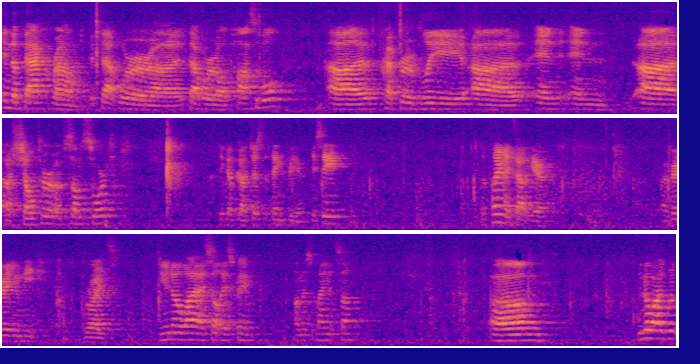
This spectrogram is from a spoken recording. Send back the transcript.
in the background, if that were uh, if that were at all possible. Uh, preferably uh, in in uh, a shelter of some sort. I think I've got just the thing for you. You see, the planets out here are very unique. Right. Do you know why I sell ice cream on this planet, son? Um, you know, I would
